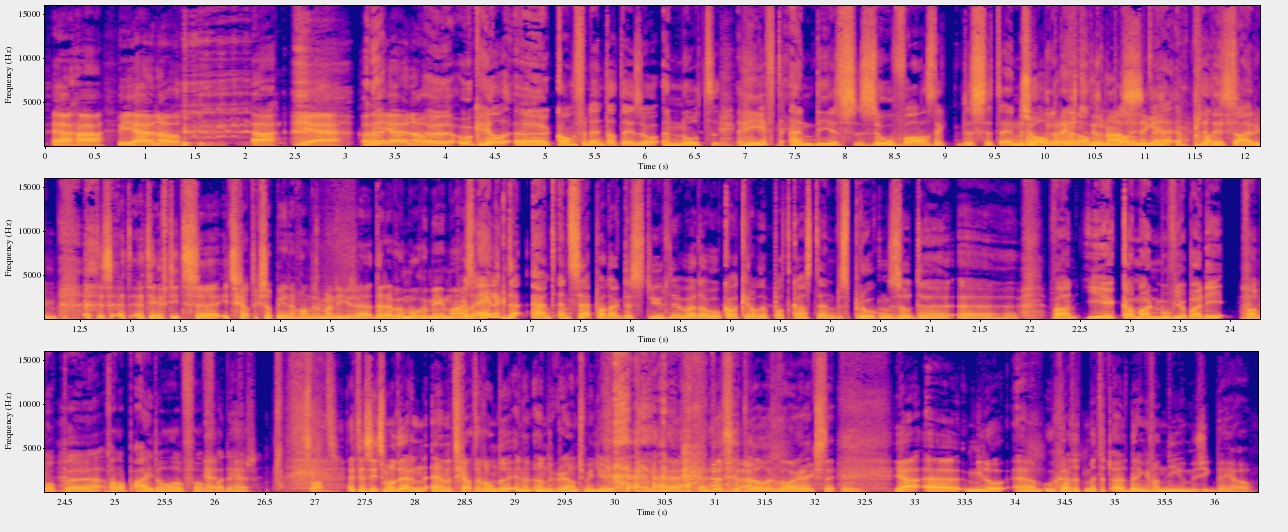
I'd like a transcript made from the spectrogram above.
ja, ha, piano. Ah, yeah, En eh, ook heel eh, confident dat hij zo een noot heeft en die is zo vals dat dus zit in een Zo andere, oprecht een ander ernaast planeta- zingen, een dat is- planetarium. Het, is, het, het heeft iets, eh, iets schattigs op een of andere manier. Dat hebben we mogen meemaken. Het was eigenlijk de Ant en Sep wat ik dus stuurde, wat we ook al een keer op de podcast hebben besproken. Zo de van yeah, come on, move your body van op, eh, van op Idol of, of Ja, whatever. Het is iets modern en het gaat de ronde in een underground milieu. en eh, dat is het wel het belangrijkste. Ja, eh, Milo, ehm, hoe gaat het met het uitbrengen van nieuwe muziek bij jou?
